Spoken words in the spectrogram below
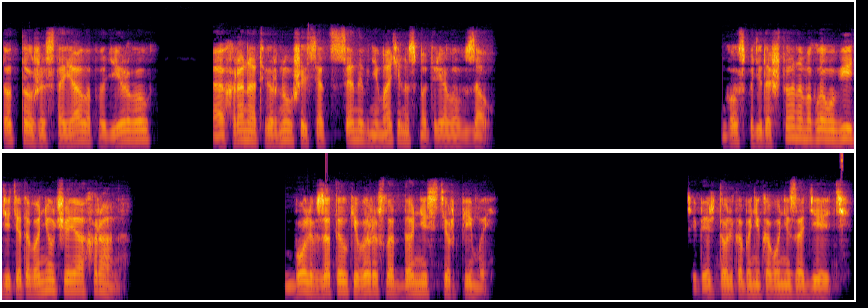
Тот тоже стоял, аплодировал, а охрана, отвернувшись от сцены, внимательно смотрела в зал. Господи, да что она могла увидеть, эта вонючая охрана? Боль в затылке выросла до нестерпимой. Теперь только бы никого не задеть.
